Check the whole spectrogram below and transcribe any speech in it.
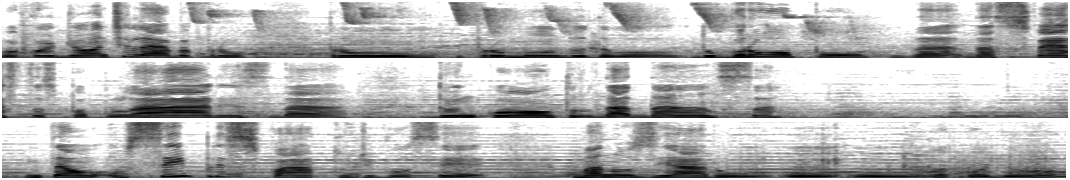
O acordeon te leva para o mundo do, do grupo, da, das festas populares, da, do encontro, da dança. Então, o simples fato de você manusear um, um acordeon,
